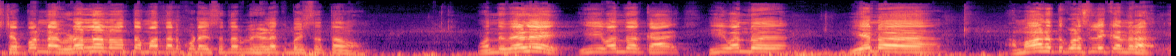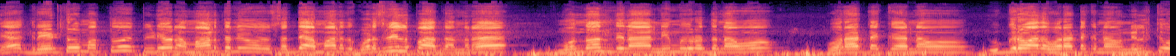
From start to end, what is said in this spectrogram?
ಸ್ಟೆಪ್ಪನ್ನು ನಾವು ಇಡಲ್ಲ ಅನ್ನುವಂಥ ಮಾತನ್ನು ಕೂಡ ಈ ಸಂದರ್ಭದಲ್ಲಿ ಹೇಳಕ್ಕೆ ಬಯಸುತ್ತೆ ಒಂದು ವೇಳೆ ಈ ಒಂದು ಕಾ ಈ ಒಂದು ಏನು ಅಮಾನತುಗೊಳಿಸ್ಲಿಕ್ಕಂದ್ರೆ ಯಾ ಗ್ರೇಡ್ ಟು ಮತ್ತು ಪಿ ಡಿ ಅವ್ರ ಅಮಾನತು ನೀವು ಸದ್ಯ ಅಮಾನತುಗೊಳಿಸ್ಲಿಲ್ಲಪ್ಪ ಅಂತಂದ್ರೆ ಮುಂದೊಂದು ದಿನ ನಿಮ್ಮ ವಿರುದ್ಧ ನಾವು ಹೋರಾಟಕ್ಕೆ ನಾವು ಉಗ್ರವಾದ ಹೋರಾಟಕ್ಕೆ ನಾವು ನಿಲ್ತೀವಿ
